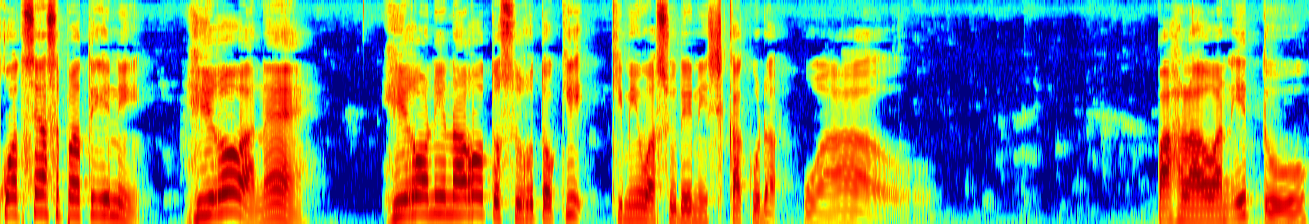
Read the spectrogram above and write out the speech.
Quotesnya seperti ini. Hero aneh hero ni Naruto Surutoki kimi wasudeni shikakuda wow pahlawan itu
